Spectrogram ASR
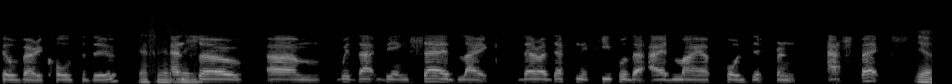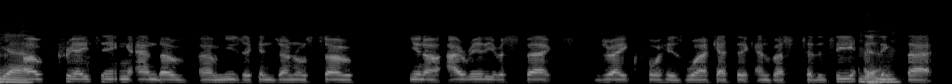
feel very called to do Definitely. and so, um, with that being said, like there are definitely people that I admire for different aspects Yeah. yeah. of creating and of um, music in general. So, you know, I really respect Drake for his work ethic and versatility. Yeah. I think that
